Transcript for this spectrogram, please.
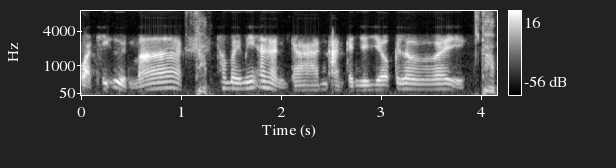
กว่าที่อื่นมากทำไมไม่อ่านกันอ่านกันเยอะๆไปเลยครับ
